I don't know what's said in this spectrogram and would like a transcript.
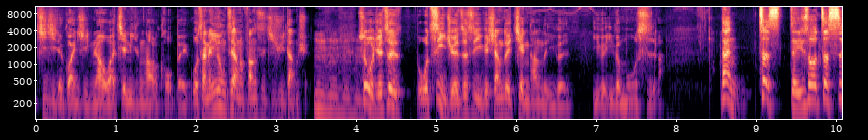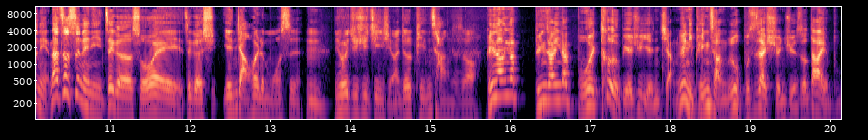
积极的关心，然后我要建立很好的口碑，我才能用这样的方式继续当选。嗯哼哼哼。所以我觉得这，我自己觉得这是一个相对健康的一个一个一个模式了。但这等于说这四年，那这四年你这个所谓这个演讲会的模式，嗯，你会继续进行吗？就是平常的时候，平常应该平常应该不会特别去演讲，因为你平常如果不是在选举的时候，大家也不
